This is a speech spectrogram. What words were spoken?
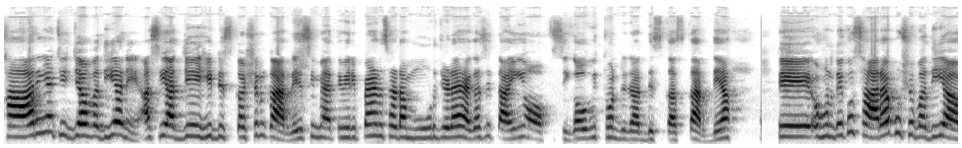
ਸਾਰੀਆਂ ਚੀਜ਼ਾਂ ਵਧੀਆ ਨੇ। ਅਸੀਂ ਅੱਜ ਇਹੀ ਡਿਸਕਸ਼ਨ ਕਰ ਰਹੇ ਸੀ। ਮੈਂ ਤੇ ਮੇਰੀ ਭੈਣ ਸਾਡਾ ਮੂਡ ਜਿਹੜਾ ਹੈਗਾ ਸੀ ਤਾਂ ਹੀ ਆਫ ਸੀਗਾ। ਉਹ ਵੀ ਤੁਹਾਡੇ ਨਾਲ ਡਿਸਕਸ ਕਰਦੇ ਆ ਤੇ ਹੁਣ ਦੇਖੋ ਸਾਰਾ ਕੁਝ ਵਧੀਆ।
